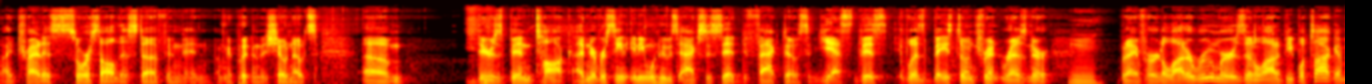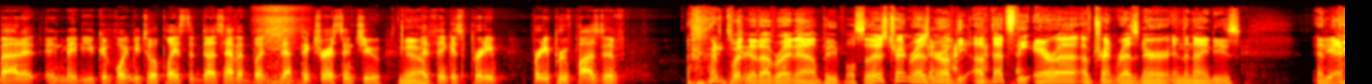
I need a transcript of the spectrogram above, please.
I try to source all this stuff and and I'm gonna put it in the show notes. Um, there's been talk. I've never seen anyone who's actually said de facto said yes, this was based on Trent Reznor. Hmm. But I've heard a lot of rumors and a lot of people talk about it. And maybe you can point me to a place that does have it. But that picture I sent you, Yeah. I think is pretty pretty proof positive. I'm putting it up right now, people. So there's Trent Reznor of the of that's the era of Trent Reznor in the 90s, and there,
